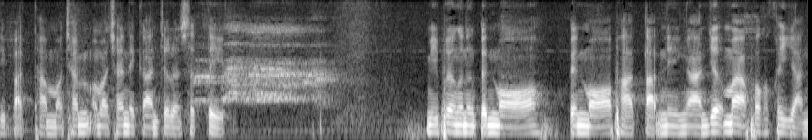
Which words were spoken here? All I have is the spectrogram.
ฏิบัติธรรมเอาใช้เอามาใช้ในการเจริญสติมีเพื่อนคนหนึ่งเป็นหมอ เป็นหมอผ่าตัดนี่งานเยอะมากเพราะเขาขยัน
